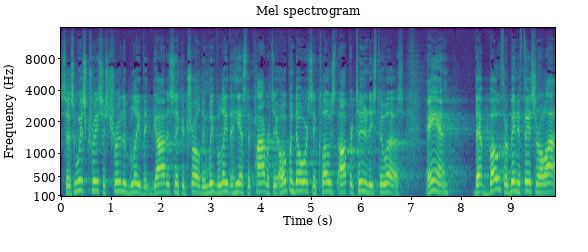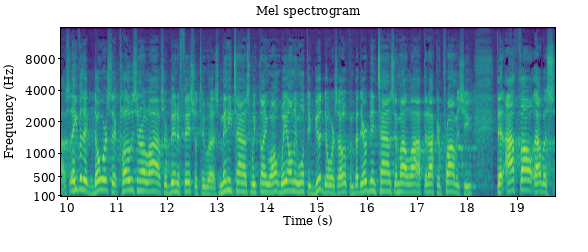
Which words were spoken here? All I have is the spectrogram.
So, as we as Christians truly believe that God is in control, then we believe that He has the power to open doors and close opportunities to us, and that both are beneficial in our lives. Even the doors that close in our lives are beneficial to us. Many times we think, well, we only want the good doors open, but there have been times in my life that I can promise you that I thought I was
